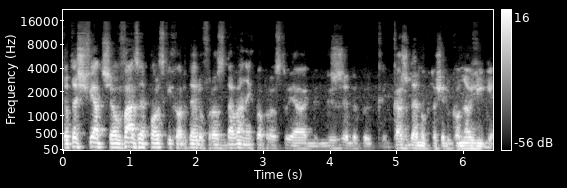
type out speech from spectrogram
to też świadczy o wadze polskich orderów rozdawanych po prostu jak grzyby każdemu, kto się tylko nawigie.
